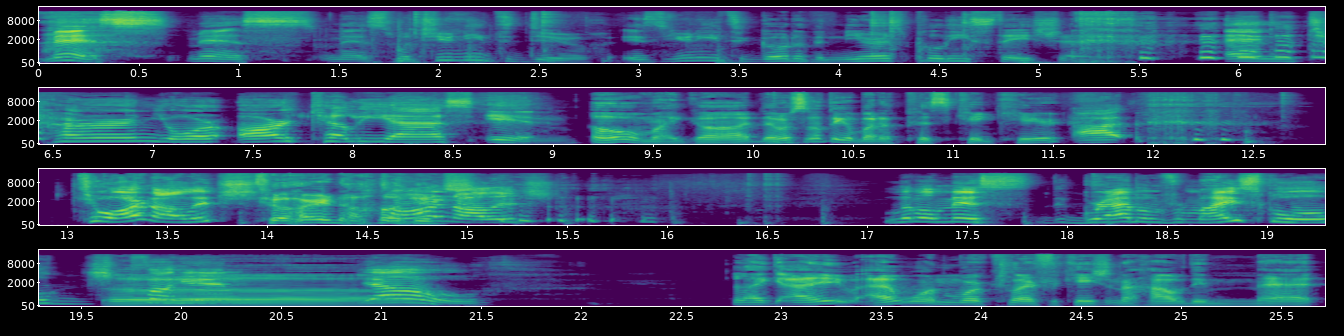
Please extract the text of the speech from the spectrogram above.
Miss, miss, miss, what you need to do is you need to go to the nearest police station and turn your R. Kelly ass in. Oh my god, there was nothing about a piss kink here. Uh, to our knowledge, To our knowledge. to our knowledge, little miss, grab him from high school, fucking, Uh, yo. Like I I want more clarification on how they met.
